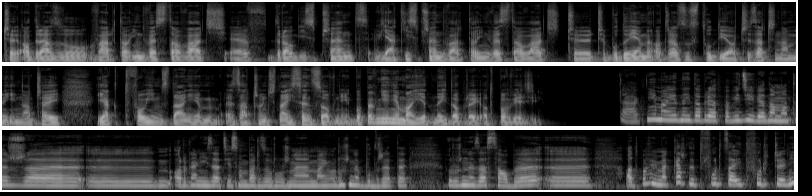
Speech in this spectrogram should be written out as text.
Czy od razu warto inwestować w drogi sprzęt? W jaki sprzęt warto inwestować? Czy, czy budujemy od razu studio, czy zaczynamy inaczej? Jak Twoim zdaniem zacząć najsensowniej? Bo pewnie nie ma jednej dobrej odpowiedzi. Tak, nie ma jednej dobrej odpowiedzi. Wiadomo też, że y, organizacje są bardzo różne, mają różne budżety, różne zasoby. Y, odpowiem jak każdy twórca i twórczyni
